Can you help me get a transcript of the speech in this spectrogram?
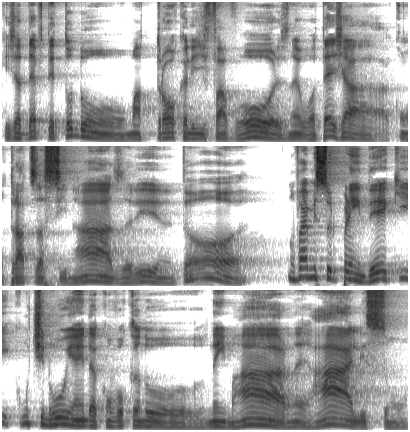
que já deve ter toda uma troca ali de favores, né? Ou até já contratos assinados ali. Então, não vai me surpreender que continuem ainda convocando Neymar, né? Alisson,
